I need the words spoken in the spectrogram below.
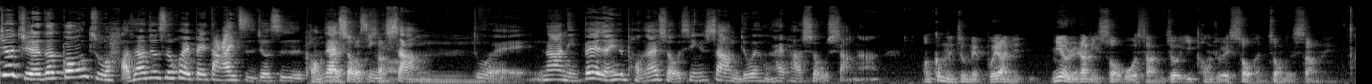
就觉得公主好像就是会被大家一直就是捧在手心上。上嗯、对，那你被人一直捧在手心上，你就会很害怕受伤啊。哦，根本就没不会让你，没有人让你受过伤，你就一碰就会受很重的伤哎。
